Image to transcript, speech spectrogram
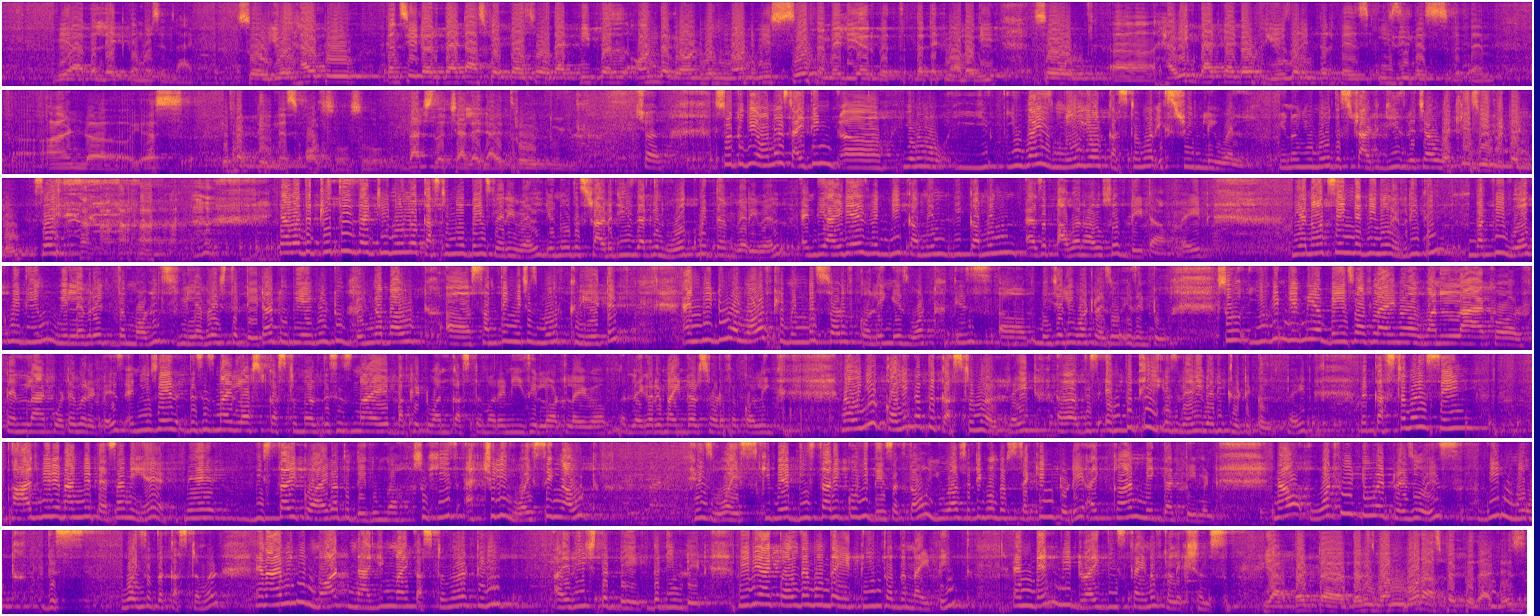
we are the latecomers in that. So you will have to consider that aspect also that people on the ground will not be so familiar with the technology. So uh, having that kind of user interface, easiness with them, uh, and uh, yes, effectiveness also. So that's the challenge I throw to you. Sure. So to be honest, I think uh, you know you, you guys know your customer extremely well. You know you know the strategies which are At least we pretend to. So yeah, but the truth is that you know your customer base very well. You know the strategies that will work with them very well. And the idea is when we come in, we come in as a powerhouse of data, right? We are not saying that we know everything, but we work with you. We leverage the models, we leverage the data to be able to bring about uh, something which is more creative. And we do a lot of tremendous sort of calling is what is uh, majorly what Rezo is into. So you can give me a base of like a 1 lakh or 10 lakh, whatever it is, and you say this is my lost customer, this is my bucket one customer, an easy lot like a, like a reminder sort of a calling. Now when you're calling up the customer, right, uh, this empathy is very, very critical, right? The customer customer is saying आज मेरे bank में पैसा नहीं है, मैं बीस तारीख को आएगा तो दे दूँगा. So he is actually voicing out his voice कि मैं बीस तारीख को ही दे सकता हूँ। You are sitting on the second today I can make that payment now what we do at present is we note this voice of the customer and I will be not nagging my customer till I reach the day the due date maybe I call them on the eighteen of the nineteen and then we drive these kind of collections. Yeah, but uh, there is one more aspect to that is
